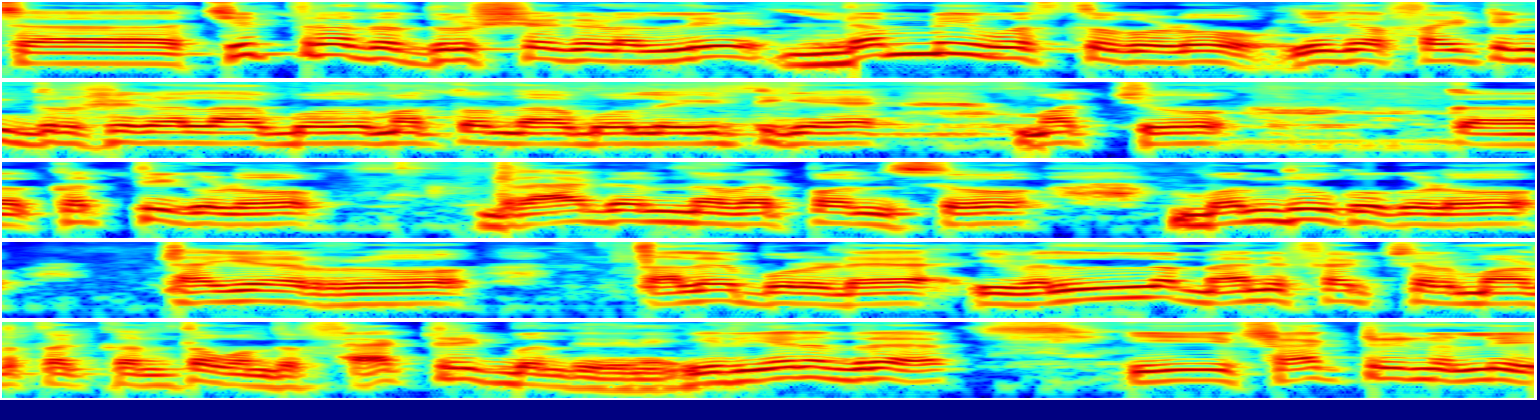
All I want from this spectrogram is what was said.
ಚ, ಚಿತ್ರದ ದೃಶ್ಯಗಳಲ್ಲಿ ಡಮ್ಮಿ ವಸ್ತುಗಳು, ಈಗ ಫೈಟಿಂಗ್ ದೃಶ್ಯಗಳಲ್ಲಾಗ್ಬೋದು ಮತ್ತೊಂದು ಆಗ್ಬೋದು ಇಟ್ಟಿಗೆ, ಮಚ್ಚು ಕತ್ತಿಗಳು ಡ್ರ್ಯಾಗನ್ ವೆಪನ್ಸು ಬಂದೂಕುಗಳು ಟಯರು ತಲೆಬುರುಡೆ ಇವೆಲ್ಲ ಮ್ಯಾನುಫ್ಯಾಕ್ಚರ್ ಮಾಡ್ತಕ್ಕಂಥ ಒಂದು ಫ್ಯಾಕ್ಟ್ರಿಗೆ ಬಂದಿದ್ದೀನಿ. ಇದು ಏನಂದರೆ ಈ ಫ್ಯಾಕ್ಟ್ರಿನಲ್ಲಿ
